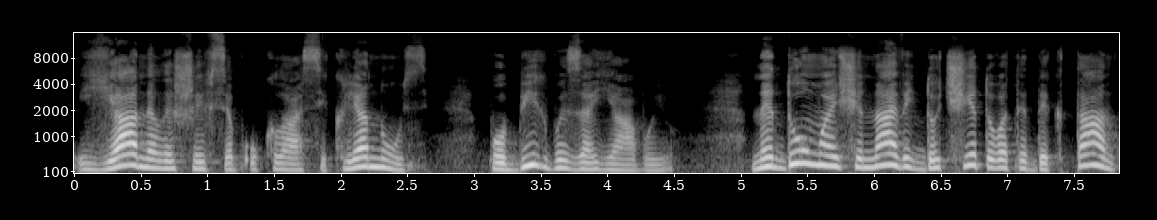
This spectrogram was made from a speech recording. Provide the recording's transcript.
я не лишився б у класі, клянусь, побіг би заявою. Не думаючи навіть дочитувати диктант,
